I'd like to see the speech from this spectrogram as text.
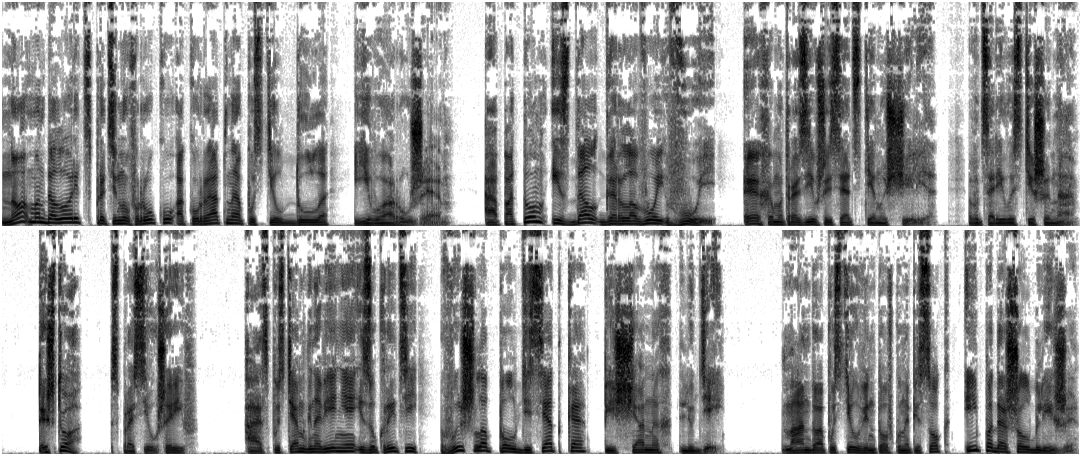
но мандалорец, протянув руку, аккуратно опустил дуло его оружия. А потом издал горловой вой, эхом отразившийся от стен ущелья. Воцарилась тишина. «Ты что?» — спросил шериф. А спустя мгновение из укрытий вышло полдесятка песчаных людей. Мандо опустил винтовку на песок и подошел ближе.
